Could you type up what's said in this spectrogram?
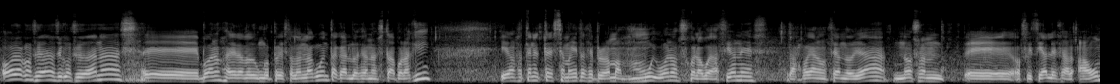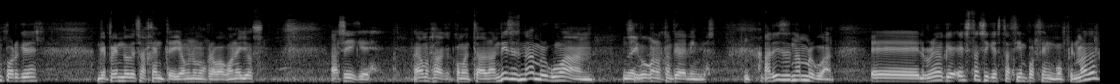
Hola, conciudadanos y conciudadanas. Eh, bueno, he dado un golpe de estado en la cuenta, Carlos ya no está por aquí. Y vamos a tener tres semanitas de programas muy buenos, colaboraciones. Las voy anunciando ya. No son eh, oficiales aún porque dependo de esa gente y aún no hemos grabado con ellos. Así que vamos a comentar. And this is number one. Venga. Sigo con la cantidad del inglés. And this is number one. Eh, lo primero que esta sí que está 100% confirmada.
